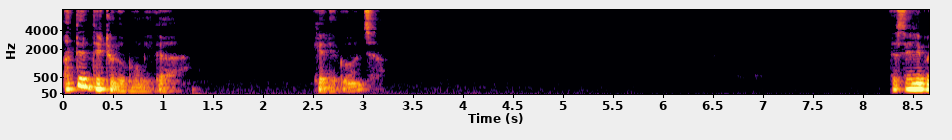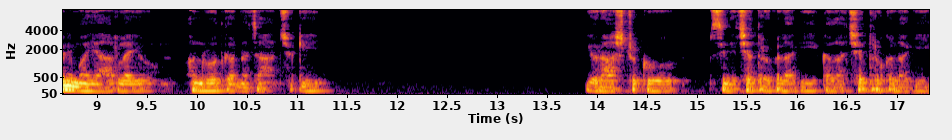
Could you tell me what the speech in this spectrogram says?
अत्यन्तै ठुलो भूमिका खेलेको हुन्छ। त्यसैले पनि म यहाँहरूलाई यो अनुरोध गर्न चाहन्छु कि यो राष्ट्रको सिने क्षेत्रको लागि कला क्षेत्रको लागि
